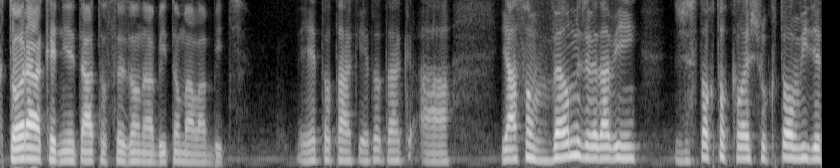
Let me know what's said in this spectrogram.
ktorá, keď nie táto sezóna, by to mala byť? Je to tak, je to tak a ja som veľmi zvedavý, že z tohto klešu kto vidie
